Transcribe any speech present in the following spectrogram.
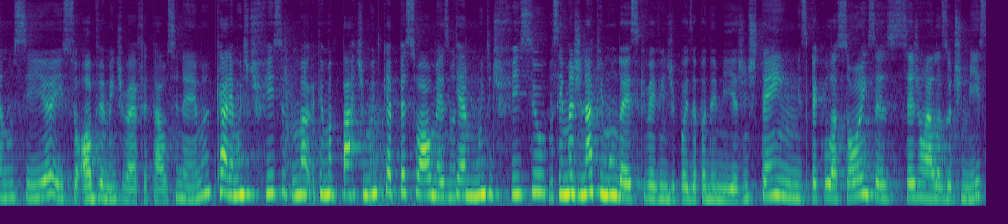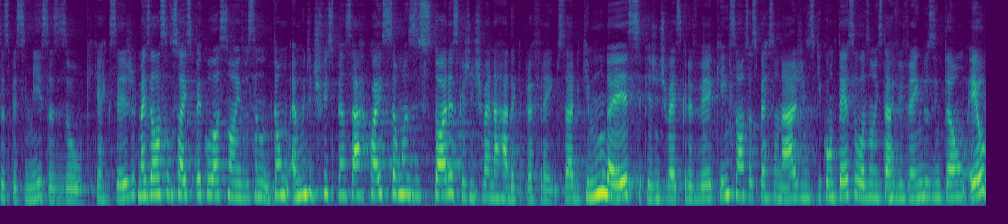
anuncia, e isso obviamente vai afetar o cinema. Cara, é muito difícil, uma, tem uma parte muito que é pessoal mesmo, que é muito difícil você imaginar que mundo é esse que vai vir depois da pandemia. A gente tem especulações, sejam elas otimistas, pessimistas ou o que quer que seja, mas elas são só especulações. Não, então é muito difícil pensar quais são as histórias que a gente vai narrar daqui para frente, sabe? Que mundo é esse que a gente vai escrever? Quem são essas personagens? Que contexto elas vão estar vivendo? Então, eu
